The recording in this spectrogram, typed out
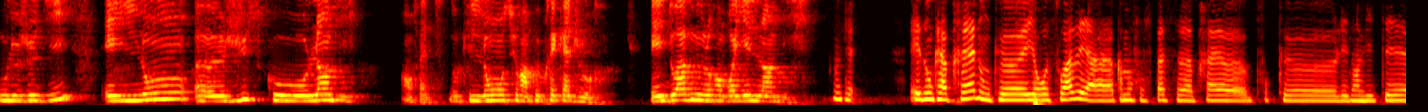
ou le jeudi et ils l'ont euh, jusqu'au lundi en fait. Donc ils l'ont sur à peu près 4 jours et ils doivent nous le renvoyer le lundi. OK. Et donc après donc euh, ils reçoivent et comment ça se passe après pour que les invités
